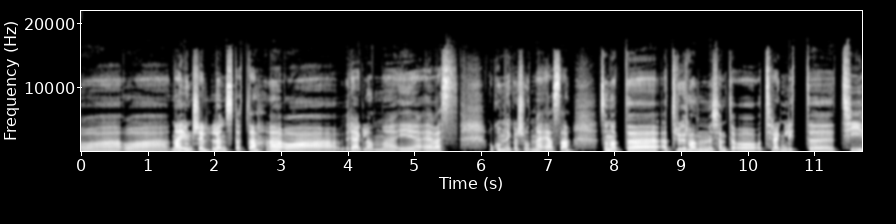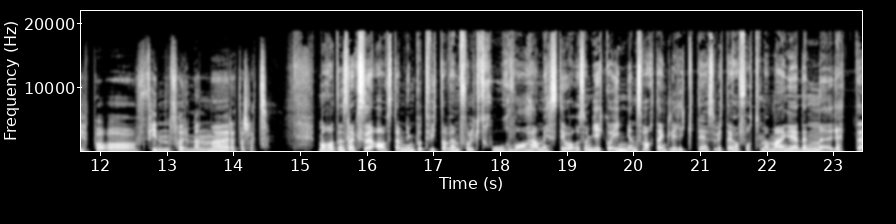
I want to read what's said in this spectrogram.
og, og, Nei, unnskyld, lønnsstøtte eh, og reglene i EØS og kommunikasjon med ESA. Sånn at eh, jeg tror han kommer til å, å trenge litt tid på å finne formen, rett og slett. Vi har hatt en slags avstemning på Twitter hvem folk tror var her mest i året som gikk, og ingen svarte egentlig riktig, så vidt jeg har fått med meg. Rette,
